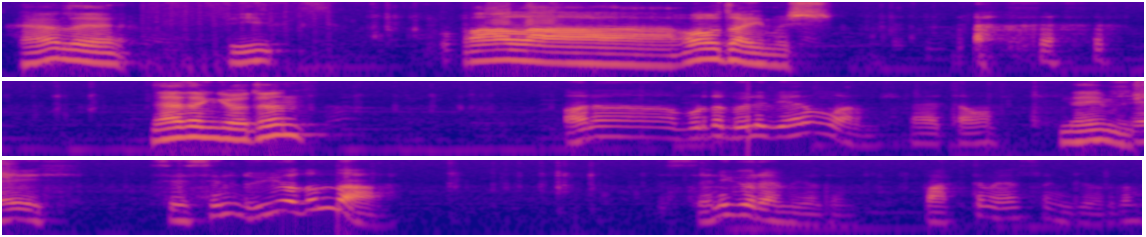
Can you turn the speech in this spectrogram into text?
Hele iyi. Allah oradaymış. Nereden gördün? Ana burada böyle bir yer mi varmış? Evet tamam. Neymiş? Şey sesini duyuyordum da seni göremiyordum. Baktım en son gördüm.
